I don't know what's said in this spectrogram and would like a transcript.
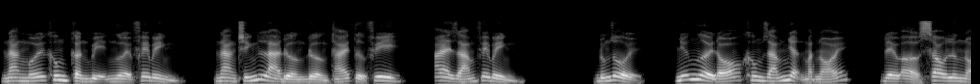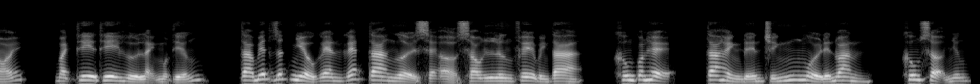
Nàng mới không cần bị người phê bình, nàng chính là đường đường thái tử phi, ai dám phê bình. Đúng rồi, những người đó không dám nhận mặt nói, đều ở sau lưng nói, bạch thi thi hừ lạnh một tiếng, ta biết rất nhiều ghen ghét ta người sẽ ở sau lưng phê bình ta, không quan hệ, ta hành đến chính ngồi đến đoan, không sợ những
